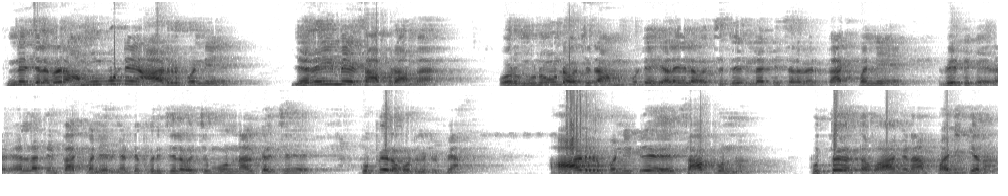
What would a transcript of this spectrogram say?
இன்னும் சில பேர் அம்புட்டையும் ஆர்டர் பண்ணி எதையுமே சாப்பிடாம ஒரு முணுண்டை வச்சுட்டு அம்புட்டை இலையில வச்சுட்டு இல்லாட்டி சில பேர் பேக் பண்ணி வீட்டுக்கு எல்லாத்தையும் பேக் பண்ணிடுங்கன்ட்டு ஃப்ரிட்ஜில் வச்சு மூணு நாள் கழித்து குப்பையில் போட்டுக்கிட்டு இருப்பேன். ஆர்டர் பண்ணிவிட்டு சாப்பிட்ணும். புத்தகத்தை வாங்கினா படிக்கணும்.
